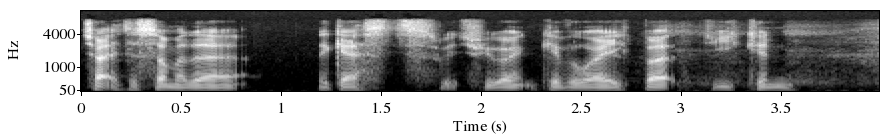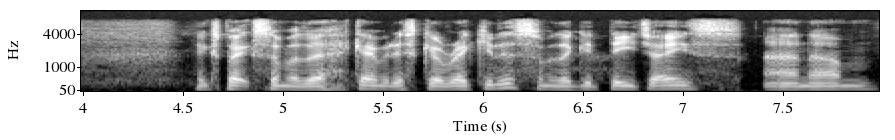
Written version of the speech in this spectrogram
chatting to some of the the guests, which we won't give away, but you can expect some of the Gamer Disco regulars, some of the good DJs, and um,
